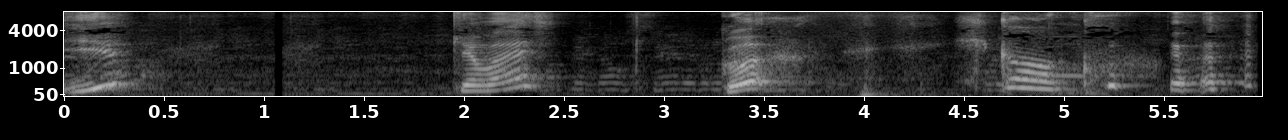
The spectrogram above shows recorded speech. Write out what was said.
Ih? O que mais? Co... coco.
